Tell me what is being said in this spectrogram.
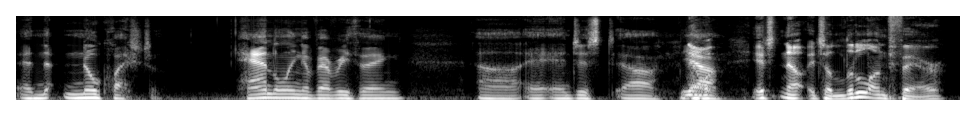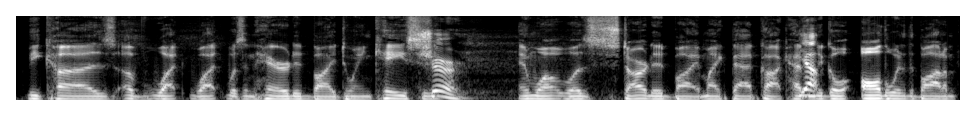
and no question, handling of everything, uh, and, and just uh, yeah. Now, it's now it's a little unfair because of what what was inherited by Dwane Casey. Sure. And what was started by Mike Babcock having Yep. to go all the way to the bottom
